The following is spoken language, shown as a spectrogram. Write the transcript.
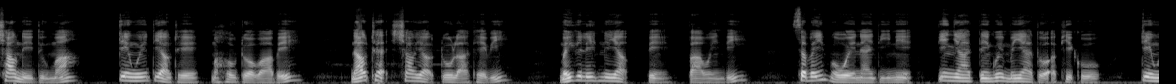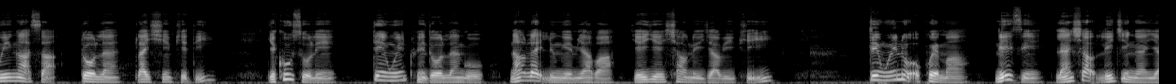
ရှောက်နေသူမှာတင်ဝင်းတယောက်တည်းမဟုတ်တော့ပါပဲနောက်ထပ်၆ယောက်တိုးလာခဲ့ပြီးမိန်းကလေး၂ယောက်ပင်ပါဝင်သည်စပိန်မဝေနိုင်သည်နှင့်ပညာသင်ခွင့်မရသောအဖြစ်ကိုတင်ဝင်းကစတော်လန်လိုက်ရှင်းဖြစ်သည်ယခုဆိုရင်တင်ဝင်းထွင်သောလမ်းကို နောက်လိုက်လူငယ်များပါရဲရဲရှောက်နေကြပြီဖြစ်၏တင်ဝင်းတို့အဖွဲ့မှာနေ့စဉ်လမ်းလျှောက်လေ့ကျင့်ခန်းရ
